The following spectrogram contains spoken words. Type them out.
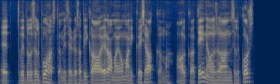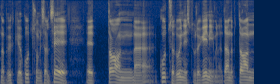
et võib-olla selle puhastamisega saab iga eramaja omanik ka ise hakkama, aga teine osa on selle korstnapühkija kutsumisel see, et ta on äh, kutsetunnistusega inimene, tähendab, ta on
